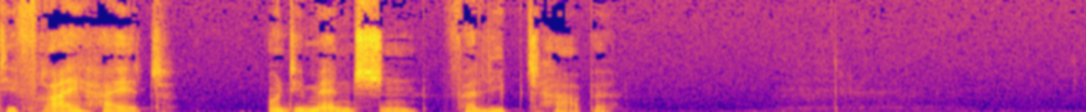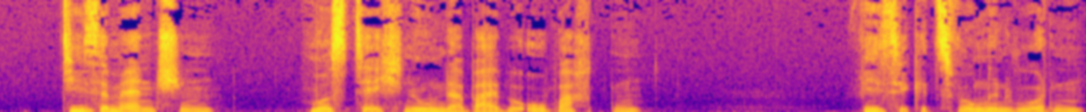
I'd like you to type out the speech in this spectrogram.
die Freiheit und die Menschen verliebt habe. Diese Menschen musste ich nun dabei beobachten, wie sie gezwungen wurden,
